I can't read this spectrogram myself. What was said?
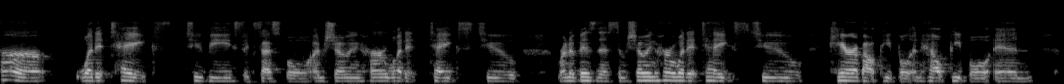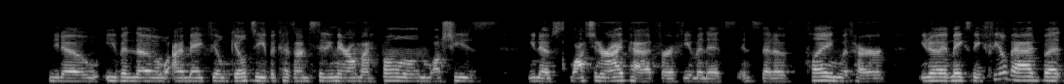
her what it takes to be successful. I'm showing her what it takes to run a business. I'm showing her what it takes to care about people and help people. And, you know, even though I may feel guilty because I'm sitting there on my phone while she's, you know, watching her iPad for a few minutes instead of playing with her, you know, it makes me feel bad. But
